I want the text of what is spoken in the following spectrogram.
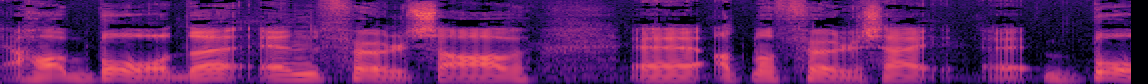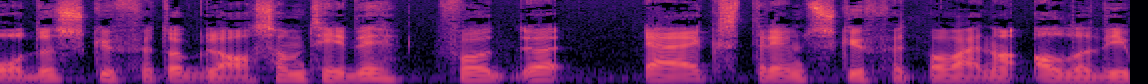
har både en følelse av eh, at man føler seg både skuffet og glad samtidig. For jeg er ekstremt skuffet på vegne av alle de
